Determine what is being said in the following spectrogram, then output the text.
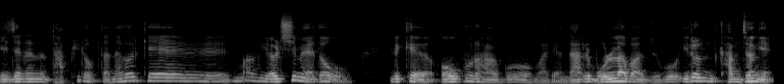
예전에는 다 필요 없다. 내가 그렇게 막 열심히 해도 이렇게 억울하고 말이야 나를 몰라봐주고 이런 감정에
